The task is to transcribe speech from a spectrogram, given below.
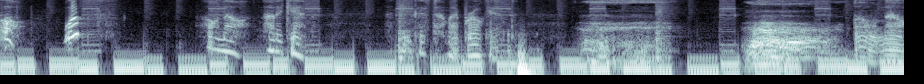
Oh! Whoops! Oh no, not again. I think this time I broke it. Oh no.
